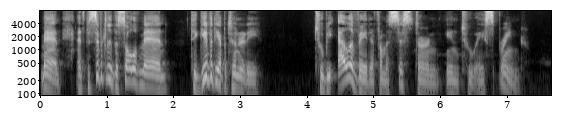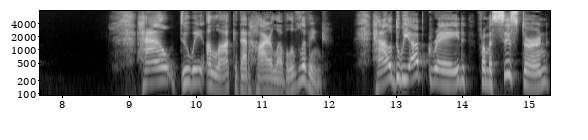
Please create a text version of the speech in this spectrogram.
man, and specifically the soul of man, to give it the opportunity to be elevated from a cistern into a spring. How do we unlock that higher level of living? How do we upgrade from a cistern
